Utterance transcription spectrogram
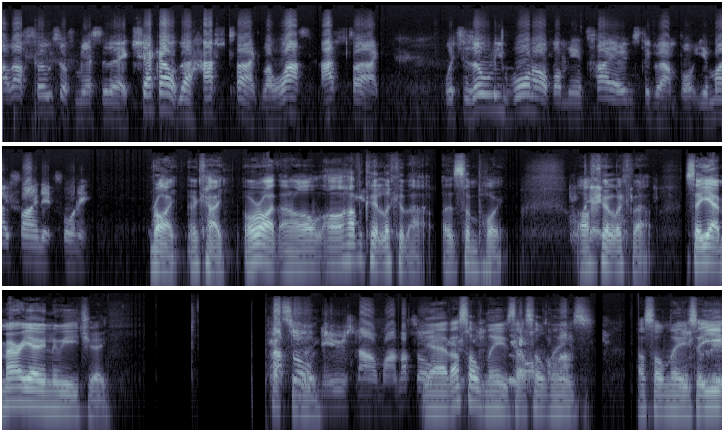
at that photo from yesterday, check out the hashtag, the last hashtag, which is only one of on the entire Instagram, but you might find it funny. Right. Okay. All right then. I'll I'll have a quick look at that at some point. I'll have a Okay, quick look at that. So yeah, Mario and Luigi. That's old news now, man. That's old Yeah, that's old news. That's old news. That's old news. Are you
